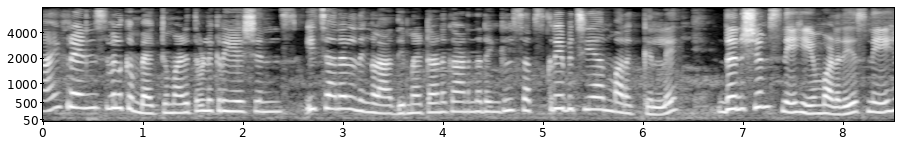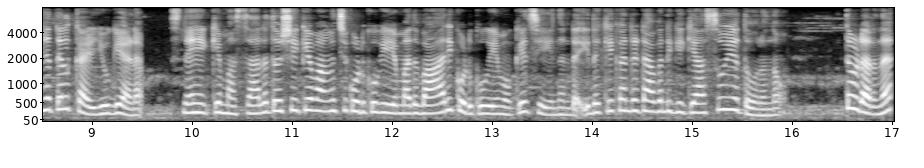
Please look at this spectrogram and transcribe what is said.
Hi friends welcome back to Mazhathulli creations. ഈ ചാനൽ നിങ്ങൾ ആദ്യമായിട്ടാണ് കാണുന്നതെങ്കിൽ സബ്സ്ക്രൈബ് ചെയ്യാൻ മറക്കല്ലേ? ധനുഷും സ്നേഹയും വളരെ സ്നേഹത്തിൽ കഴിയുകയാണ്. സ്നേഹയ്ക്ക് മസാല ദോശയ്ക്ക് വാങ്ങിച്ചു കൊടുക്കുകയും അത് വാരി കൊടുക്കുകയും ഒക്കെ ചെയ്യുന്നുണ്ട്. ഇതൊക്കെ കണ്ടിട്ട് അവന്റെ അസൂയ തോന്നുന്നു. തുടർന്ന്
